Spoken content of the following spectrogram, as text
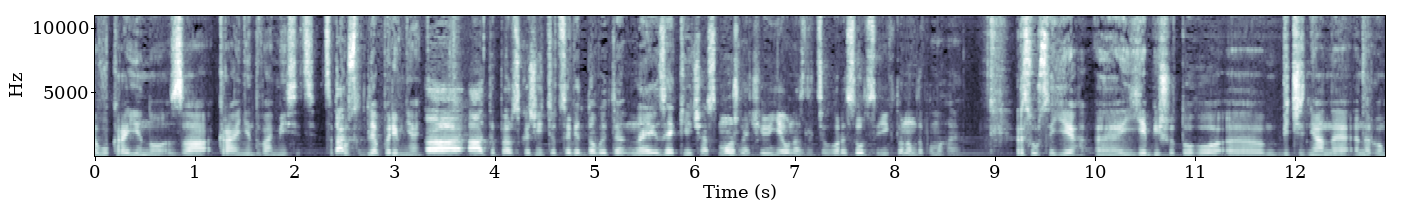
в Україну за крайні два місяці. Це Так. просто для порівняння. А, а тепер скажіть, оце відновити на за який час можна? Чи є у нас для цього ресурси і хто нам допомагає? Ресурси є. Е, Є більше того, е, вітчизняне енерго,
